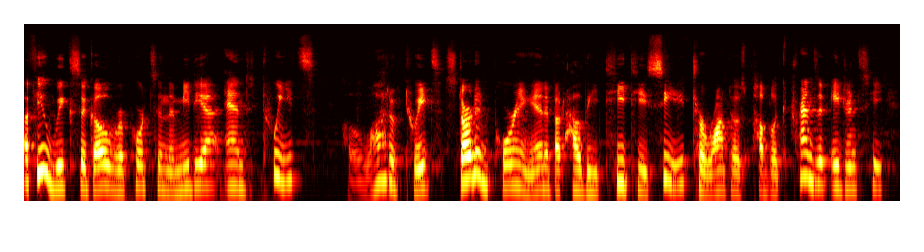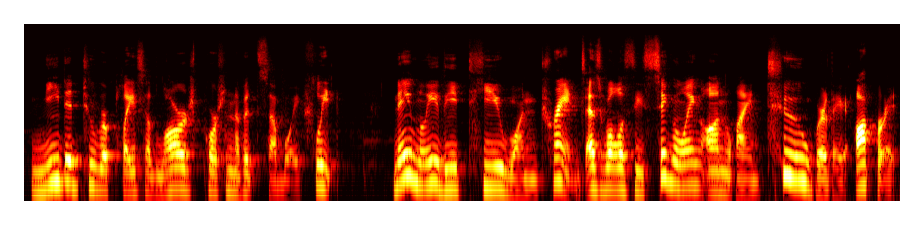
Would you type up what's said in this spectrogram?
A few weeks ago, reports in the media and tweets, a lot of tweets, started pouring in about how the TTC, Toronto's public transit agency, needed to replace a large portion of its subway fleet. Namely, the T1 trains, as well as the signaling on Line 2 where they operate,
